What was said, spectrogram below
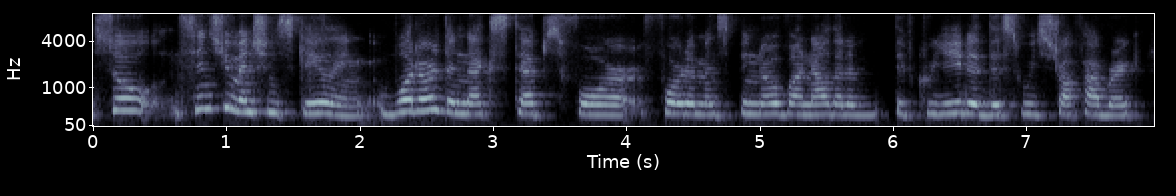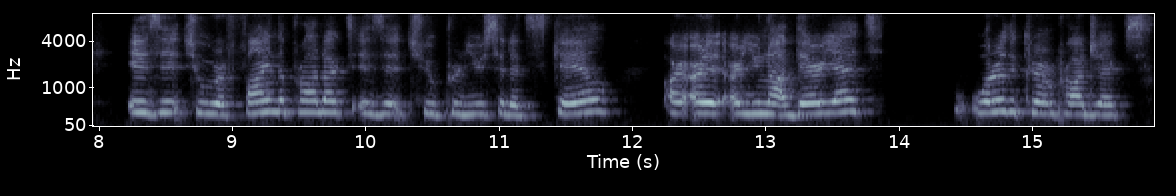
So since you mentioned scaling, what are the next steps for Fortum and Spinnova now that they've created this wheat straw fabric? Is it to refine the product? Is it to produce it at scale? Are, are, are you not there yet? What are the current projects?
